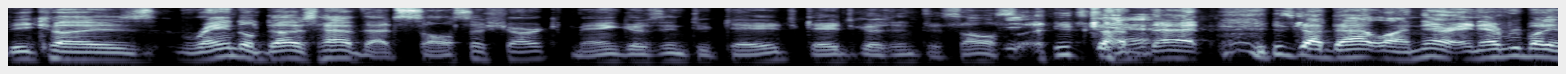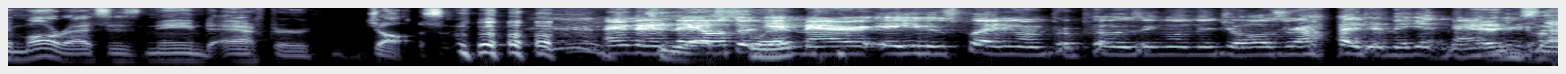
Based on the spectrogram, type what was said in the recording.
because Randall does have that salsa shark. Man goes into cage, cage goes into salsa. He's got Yeah. that. He's got that line there, and everybody in Mallrats is named after Jaws. And then they also Clint. get married. He was planning on proposing on the Jaws ride, and they get married Exactly.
